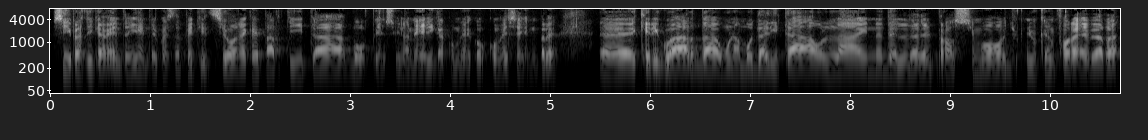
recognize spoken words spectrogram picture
Sì, praticamente niente, questa petizione che è partita, boh, penso in America come, co- come sempre, eh, che riguarda una modalità online del, del prossimo Duke Nukem Forever,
